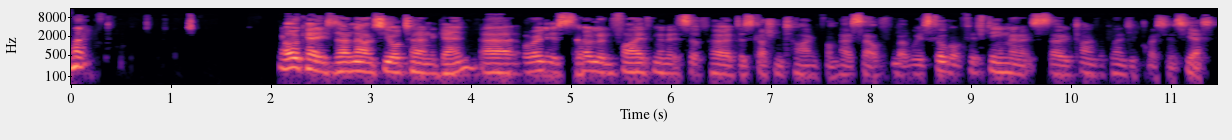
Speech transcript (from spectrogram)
Okay, so now it's your turn again. Uh, Aurelia's stolen five minutes of her discussion time from herself, but we've still got 15 minutes, so time for plenty of questions. Yes.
